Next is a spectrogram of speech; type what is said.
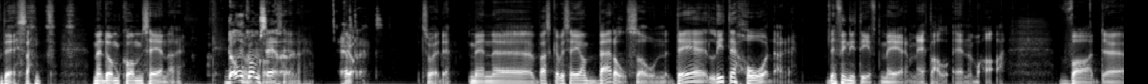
det är sant. Men de kom senare. De, De kom, senare. Helt Ja. rätt. Så är det. Men eh, vad ska vi säga om Battlezone? Det är lite hårdare. Definitivt mer metal än vad, vad uh,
